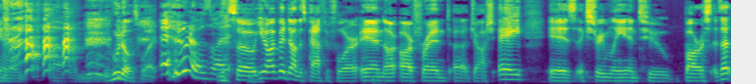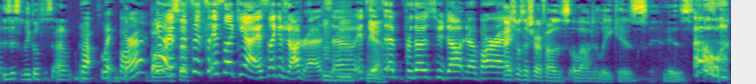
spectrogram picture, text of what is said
in um, who knows what. Who knows what? So, you know, I've been down this path before, and our, our friend uh, Josh A is extremely into bars. Is that is this legal? To, say? I don't. Ba- wait, Bara? Bara yeah, it's, it's, it's, it's like, yeah, it's like a genre. So it's, Yeah. it's a, for those who don't know, Bara. I just wasn't sure if I was allowed to leak his his. oh,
